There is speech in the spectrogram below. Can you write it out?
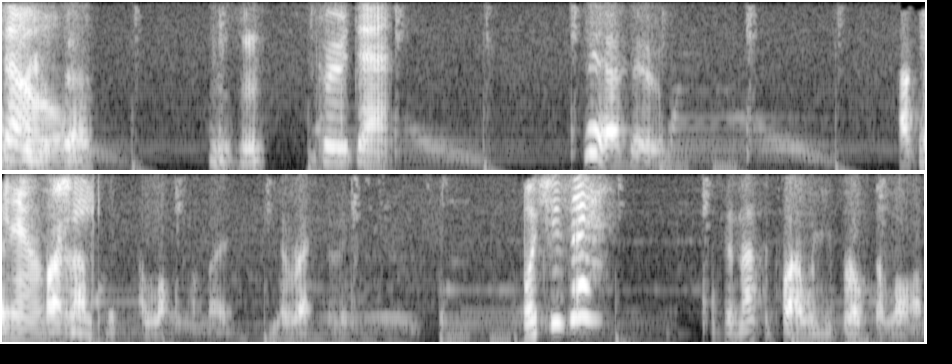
So, mm-hmm. agree with that. Yeah, I do. I think you know, part she, of it a lot, but the rest of it. What you say? I said not the part where you broke the law.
